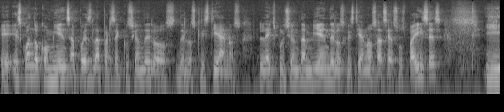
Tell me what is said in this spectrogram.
eh, es cuando comienza pues la persecución de los, de los cristianos, la expulsión también de los cristianos hacia sus países. Y,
